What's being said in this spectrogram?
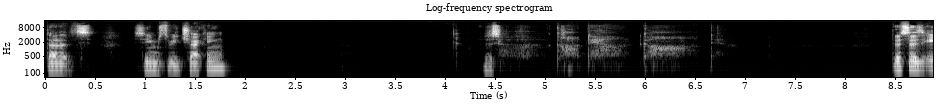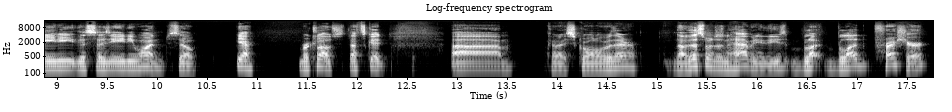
that it seems to be checking. Just calm down. This says 80, this says 81. So yeah, we're close. That's good. Um, could I scroll over there? No, this one doesn't have any of these. Blood, blood pressure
